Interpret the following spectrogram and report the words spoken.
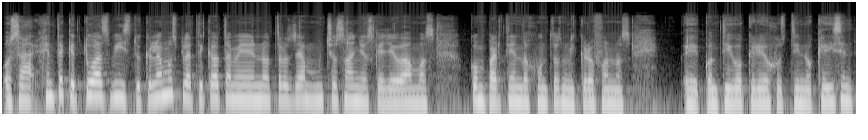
O sea, gente que tú has visto y que lo hemos platicado también en otros ya muchos años que llevamos compartiendo juntos micrófonos eh, contigo, querido Justino, que dicen,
